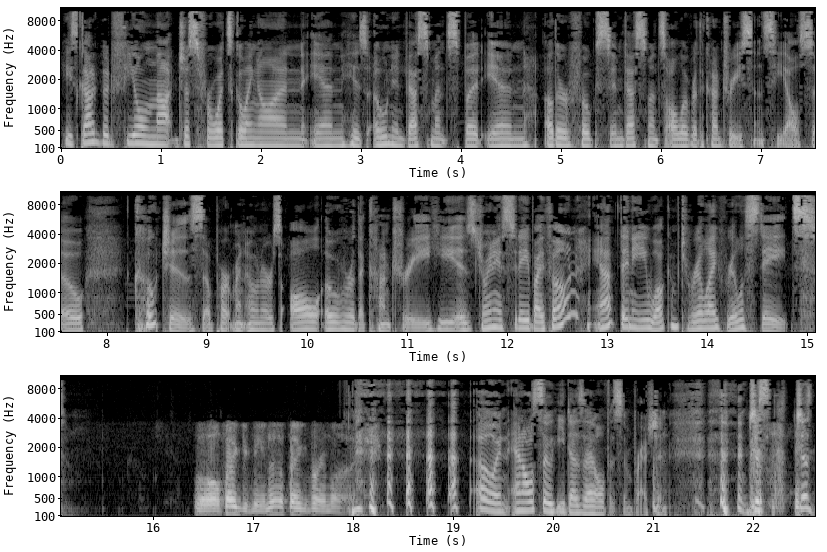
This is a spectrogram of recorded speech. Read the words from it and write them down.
he's got a good feel not just for what's going on in his own investments, but in other folks' investments all over the country. Since he also coaches apartment owners all over the country. He is joining us today by phone. Anthony, welcome to Real Life Real Estate. Well, thank you, Vena. Thank you very much. oh, and, and also he does that Elvis impression. just, just,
